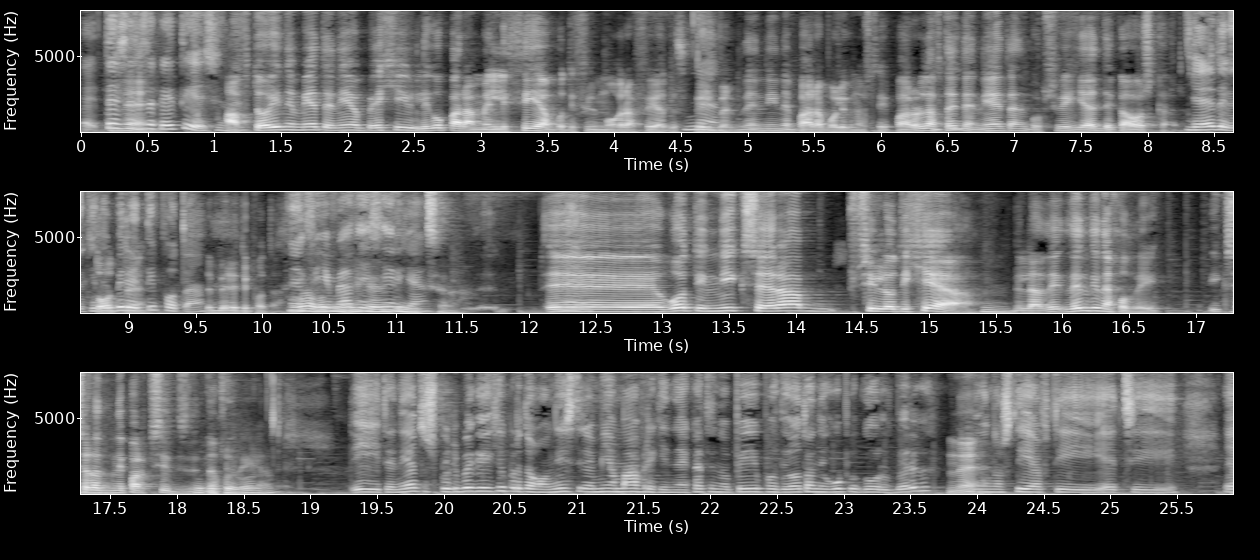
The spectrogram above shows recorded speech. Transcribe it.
Ε, τέσσερις Ναι. δεκαετίες είναι. Αυτό είναι μια ταινία που έχει λίγο παραμεληθεί από τη φιλμογραφία του Ναι. Spielberg. Δεν είναι πάρα πολύ γνωστή. Παρ' όλα αυτά η ταινία ήταν υποψήφια για 11 Όσκαρ. Για 11 και δεν Τότε. πήρε τίποτα. Δεν πήρε τίποτα. Έφυγε Τώρα με από την άδεια αλήθεια δεν την χέρια. ήξερα. Ε, εγώ την ήξερα ψηλοτυχαία. Δηλαδή δεν την έχω δει. Ήξερα την ύπαρξή της, δεν την Ούτε έχω κι εγώ, δει. Ναι. Η ταινία του Spielberg είχε πρωταγωνίστρια μια μαύρη γυναίκα, την οποία υποδιόταν η Whoopi Goldberg. Ναι. Η γνωστή αυτή έτσι, ε,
